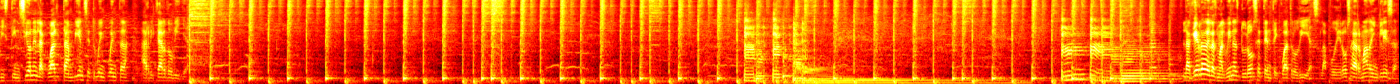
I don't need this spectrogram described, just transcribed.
distinción en la cual también se tuvo en cuenta a Ricardo Villa. La guerra de las Malvinas duró 74 días. La poderosa Armada inglesa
